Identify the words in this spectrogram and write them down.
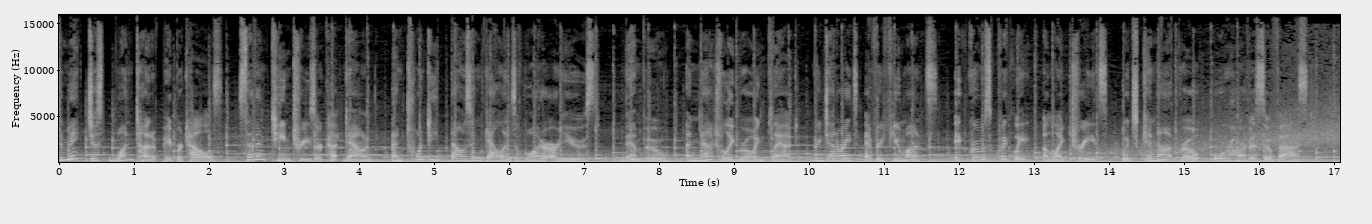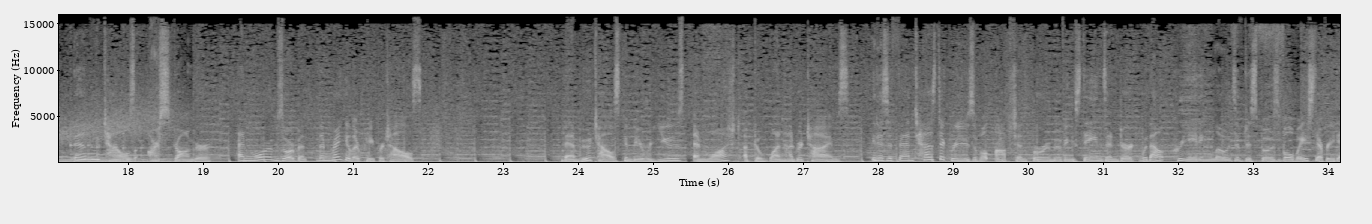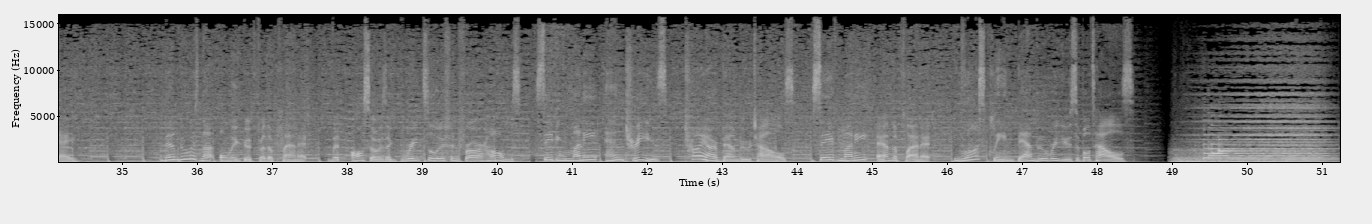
To make just one ton of paper towels, 17 trees are cut down and 20,000 gallons of water are used. Bamboo, a naturally growing plant, regenerates every few months. It grows quickly, unlike trees, which cannot grow or harvest so fast. Bamboo towels are stronger and more absorbent than regular paper towels. Bamboo towels can be reused and washed up to 100 times. It is a fantastic reusable option for removing stains and dirt without creating loads of disposable waste every day. Bamboo is not only good for the planet, but also is a great solution for our homes, saving money and trees. Try our bamboo towels. Save money and the planet. Glosclean Bamboo Reusable Towels.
